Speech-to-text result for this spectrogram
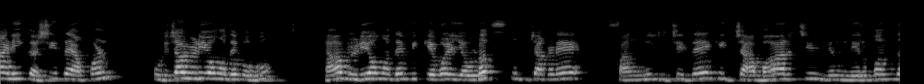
आणि कशी ते आपण पुढच्या व्हिडिओमध्ये बघू. ह्या व्हिडिओमध्ये मी केवळ एवढंच तुमच्याकडे सांगू इच्छिते की चाबारची निर्बंध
